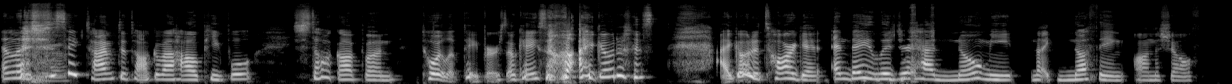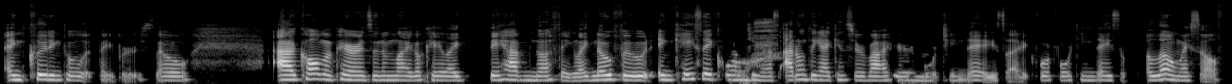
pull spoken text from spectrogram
And let's Yeah. just take time to talk about how people stock up on toilet papers, okay? So I go to this I go to Target and they legit had no meat, like nothing on the shelf, including toilet papers. So I call my parents and I'm like, okay, like they have nothing, like no food. In case they quarantine us, I don't think I can survive here in mm-hmm. 14 days, like for 14 days alone myself.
